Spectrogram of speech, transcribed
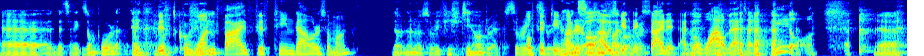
Uh, that's an example. Wait, fifth, coffee, one five, fifteen dollars a month. No, no, no. Sorry, fifteen hundred. Sorry. Oh, fifteen hundred. Oh, I was getting excited. I go, wow, that's a deal. yeah.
